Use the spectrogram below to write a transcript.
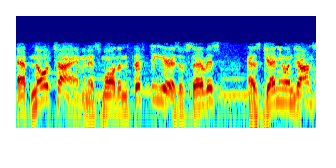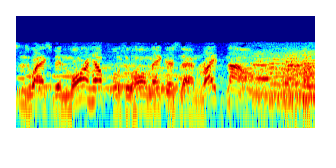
At no time in its more than 50 years of service has genuine Johnson's Wax been more helpful to homemakers than right now.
